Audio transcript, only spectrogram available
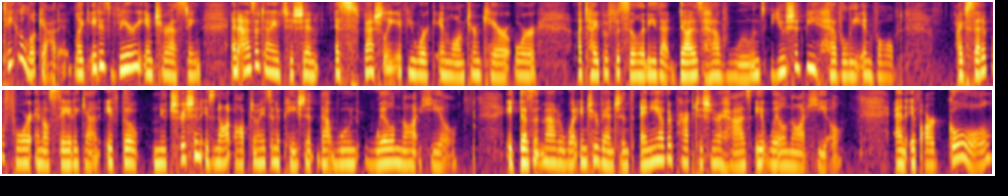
take a look at it. Like, it is very interesting. And as a dietitian, especially if you work in long term care or a type of facility that does have wounds, you should be heavily involved I've said it before and I'll say it again. If the nutrition is not optimized in a patient, that wound will not heal. It doesn't matter what interventions any other practitioner has, it will not heal. And if our goal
